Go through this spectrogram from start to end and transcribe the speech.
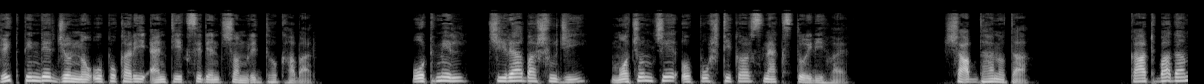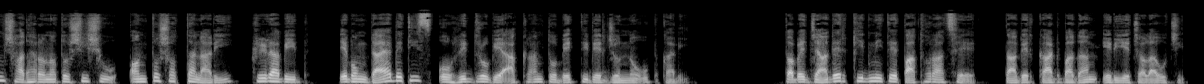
হৃৎপিণ্ডের জন্য উপকারী অ্যান্টিঅক্সিডেন্ট সমৃদ্ধ খাবার। ওটমিল চিরা বা সুজি মচঞ্চে ও পুষ্টিকর স্ন্যাক্স তৈরি হয়। সাবধানতা। কাঠবাদাম সাধারণত শিশু, অন্তঃসত্ত্বা নারী, ক্রীড়াবিদ এবং ডায়াবেটিস ও হৃদরোগে আক্রান্ত ব্যক্তিদের জন্য উপকারী। তবে যাঁদের কিডনিতে পাথর আছে, তাদের কাঠবাদাম এড়িয়ে চলা উচিত।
